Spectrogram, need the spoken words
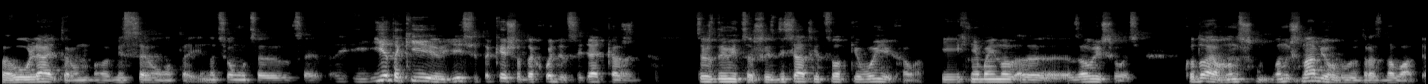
Гуляйтерам місцевому та і на цьому це, це є такі, є ще таке, що доходять, сидять, кажуть, це ж дивіться, 60% виїхало, і їхнє майно е, залишилось. Куди? Вони ж, вони ж нам його будуть роздавати.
